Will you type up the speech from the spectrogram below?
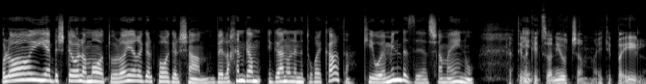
הוא לא יהיה בשתי עולמות, הוא לא יהיה רגל פה רגל שם, ולכן גם הגענו לנטורי קרתא, כי הוא האמין בזה, אז שם היינו. הגעתי לקיצוניות שם הייתי פעיל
